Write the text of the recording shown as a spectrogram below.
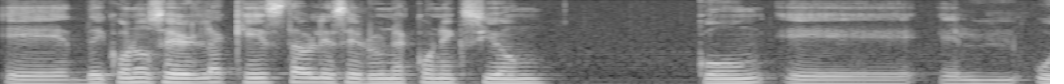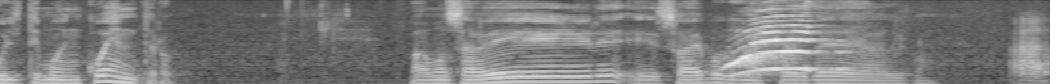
eh, de conocerla que establecer una conexión con eh, el último encuentro. Vamos a ver, eh, suave porque me acordé de algo. Ah,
